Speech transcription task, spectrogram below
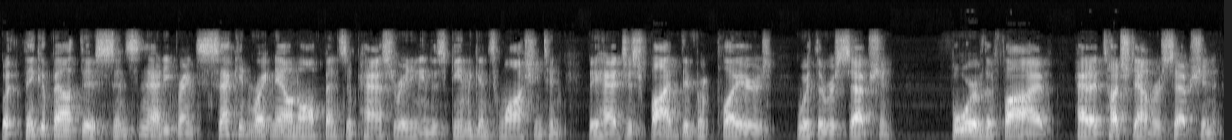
But think about this Cincinnati ranked second right now in offensive pass rating in this game against Washington. They had just five different players with the reception. Four of the five had a touchdown reception.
